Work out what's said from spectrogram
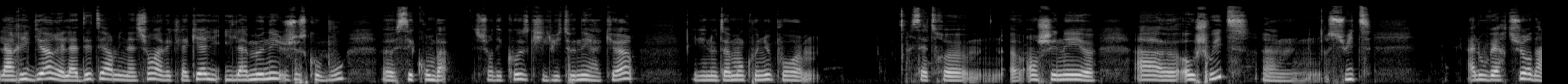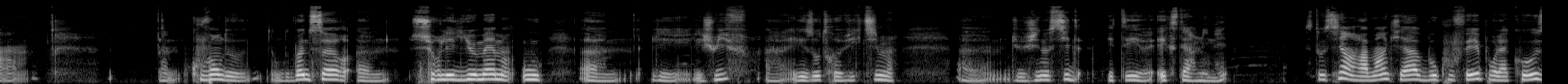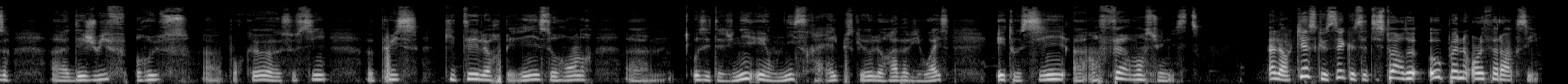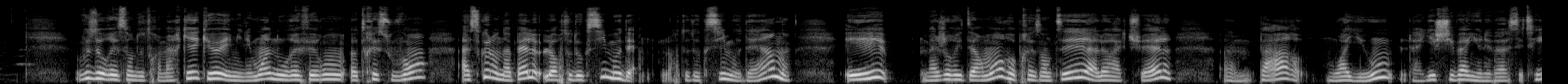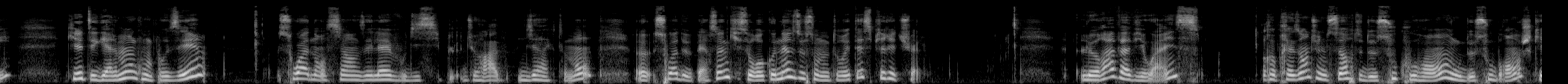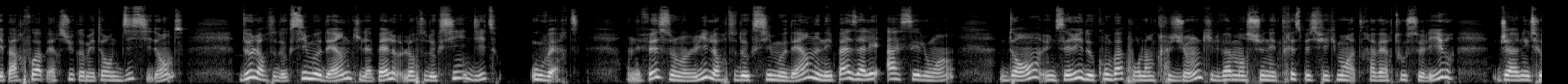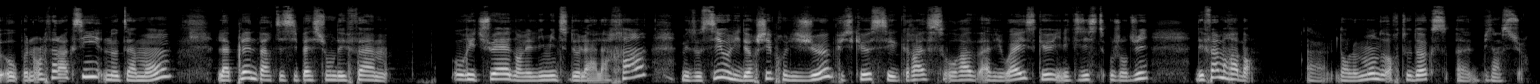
la rigueur et la détermination avec laquelle il a mené jusqu'au bout ses combats sur des causes qui lui tenaient à cœur. Il est notamment connu pour euh, s'être euh, enchaîné euh, à Auschwitz, suite à l'ouverture d'un couvent de bonnes sœurs sur les lieux mêmes où les, les, juifs et les autres victimes du génocide étaient exterminés. C'est aussi un rabbin qui a beaucoup fait pour la cause des juifs russes, pour que ceux-ci puissent quitter leur pays, se rendre euh, aux États-Unis et en Israël, puisque le Rav Avi Weiss est aussi euh, un fervent sioniste. Alors, qu'est-ce que c'est que cette histoire de Open Orthodoxy? Vous aurez sans doute remarqué que Émile et moi nous référons euh, très souvent à ce que l'on appelle l'orthodoxie moderne. L'orthodoxie moderne est majoritairement représentée à l'heure actuelle par YU, la Yeshiva University, qui est également composée soit d'anciens élèves ou disciples du Rav directement, euh, soit de personnes qui se reconnaissent de son autorité spirituelle. Le Rav Avi Weiss représente une sorte de sous-courant ou de sous-branche qui est parfois perçue comme étant dissidente de l'orthodoxie moderne qu'il appelle l'orthodoxie dite ouverte. En effet, selon lui, l'orthodoxie moderne n'est pas allée assez loin dans une série de combats pour l'inclusion qu'il va mentionner très spécifiquement à travers tout ce livre, Journey to Open Orthodoxy, notamment la pleine participation des femmes au rituel dans les limites de la halacha, mais aussi au leadership religieux, puisque c'est grâce au Rav Avi Weiss qu'il existe aujourd'hui des femmes rabbins, euh, dans le monde orthodoxe, euh, bien sûr.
